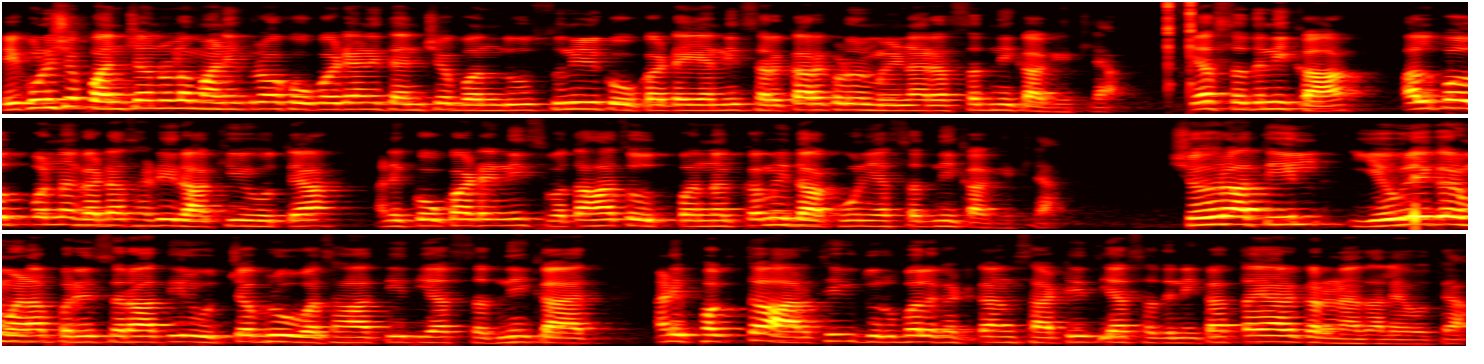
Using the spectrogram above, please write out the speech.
एकोणीसशे पंच्याण्णवला माणिकराव कोकाटे आणि त्यांचे बंधू सुनील कोकाटे यांनी सरकारकडून मिळणाऱ्या सदनिका घेतल्या. या सदनिका अल्प उत्पन्न गटासाठी राखीव होत्या आणि कोकाटेंनी स्वतःचं उत्पन्न कमी दाखवून या सदनिका घेतल्या. शहरातील येवलेकर मळा परिसरातील उच्चभ्रू वसाहतीत या सदनिका आहेत आणि फक्त आर्थिक दुर्बल घटकांसाठीच या सदनिका तयार करण्यात आल्या होत्या.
